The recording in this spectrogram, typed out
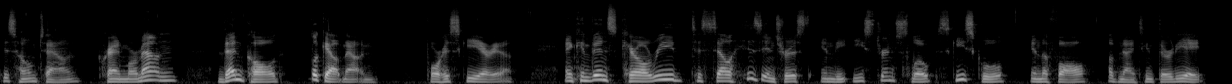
his hometown, Cranmore Mountain, then called Lookout Mountain, for his ski area, and convinced Carroll Reed to sell his interest in the Eastern Slope Ski School in the fall of 1938.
